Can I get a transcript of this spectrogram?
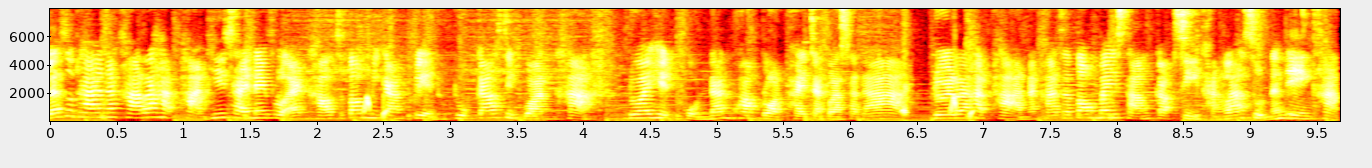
และสุดท้ายนะคะ รหัสผ่านที่ใช้ใน Flow Account จะต้องมีการเปลี่ยนทุกๆ 90 วันค่ะ ด้วยเหตุผลด้านความปลอดภัยจาก Lazada โดยรหัสผ่านนะคะจะต้องไม่ซ้ำกับ 4 ครั้งล่าสุดนั่นเองค่ะ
